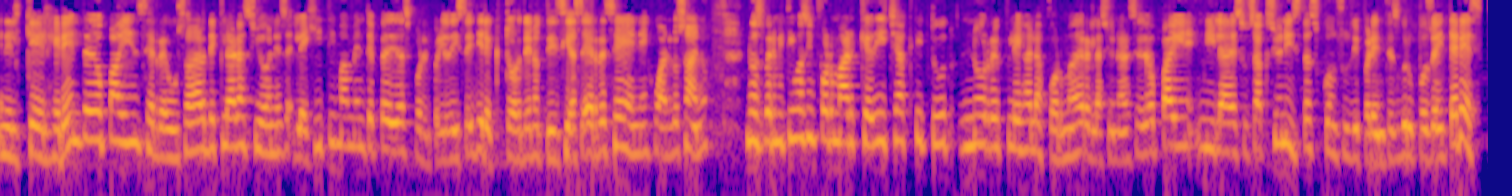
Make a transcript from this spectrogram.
en el que el gerente de OPAIN se rehúsa a dar declaraciones legítimamente pedidas por el periodista y director de noticias RCN, Juan Lozano, nos permitimos informar que dicha actitud no refleja la forma de relacionarse de OPAIN ni la de sus accionistas con sus diferentes grupos de interés.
